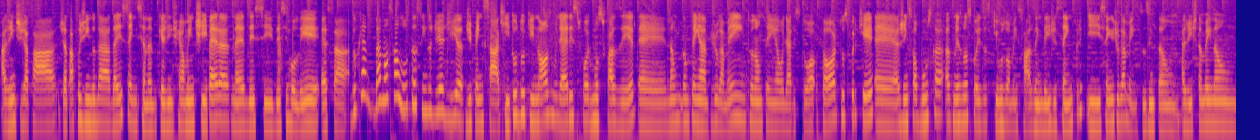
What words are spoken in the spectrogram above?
a gente já tá, já tá fugindo da, da essência, né? Do que a gente realmente espera, né? Desse, desse rolê, essa. Do que é da nossa luta assim, do dia a dia, de pensar que tudo que nós mulheres formos fazer é, não, não tenha julgamento, não tenha olhares tortos, porque é, a gente só busca as mesmas coisas que os homens fazem desde sempre e sem julgamentos. Então, a gente também não,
